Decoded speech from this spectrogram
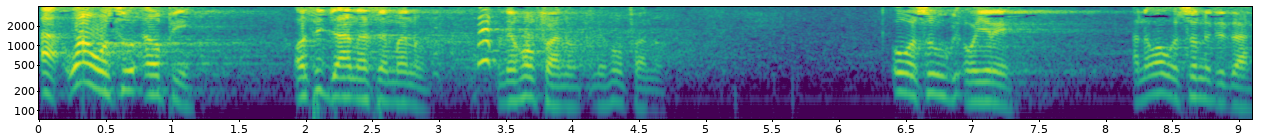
Ah woan wo so lp ɔse gyaa no asɛma no ne ho fa no. Ne ho fa no wowɔ so wo yere anaa woawɔ so no deda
